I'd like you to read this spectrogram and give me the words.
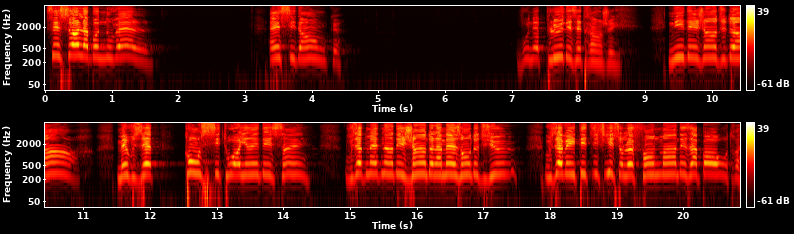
C'est ça la bonne nouvelle. Ainsi donc, vous n'êtes plus des étrangers, ni des gens du dehors, mais vous êtes concitoyens des saints. Vous êtes maintenant des gens de la maison de Dieu. Vous avez été édifiés sur le fondement des apôtres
